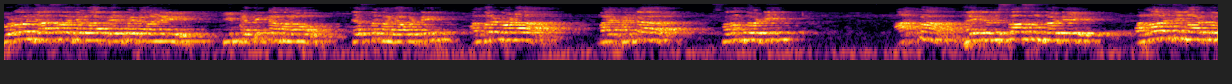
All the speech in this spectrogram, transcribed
గుర్రం జాషువా జిల్లా పేరు పెట్టాలని ఈ ప్రతిజ్ఞ మనం చేస్తున్నాం కాబట్టి అందరూ కూడా మన కంట స్వరంతో ఆత్మ ధైర్య విశ్వాసంతో పల్నాడు జిల్లాకు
